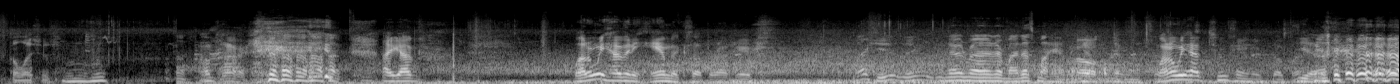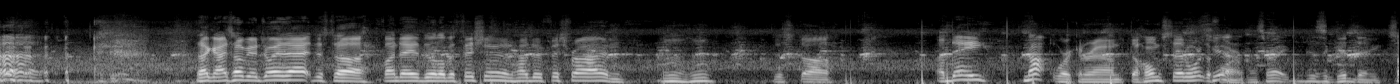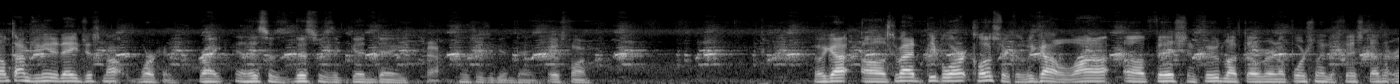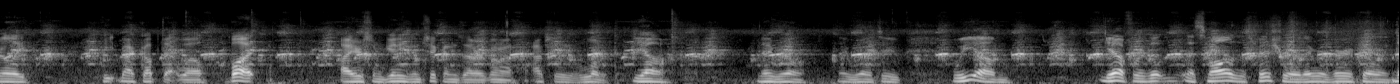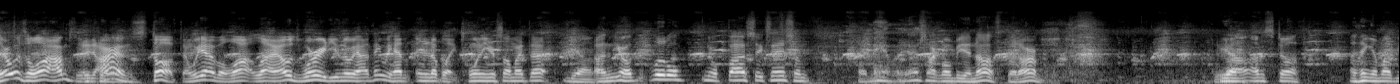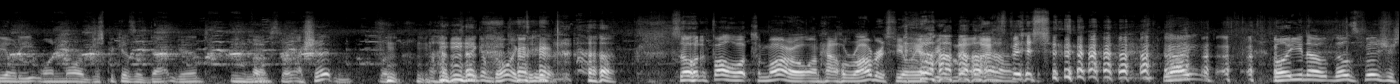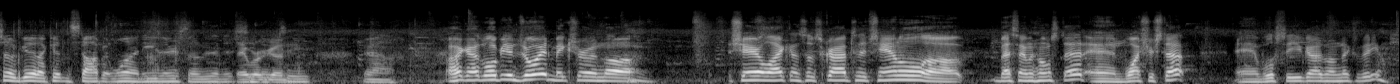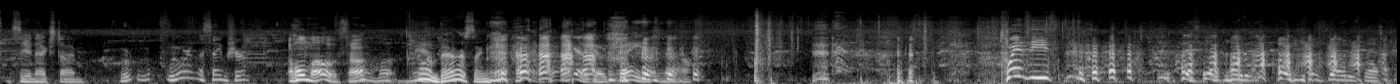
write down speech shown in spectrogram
delicious. Mhm. I'm tired. I got. Why don't we have any hammocks up around here? actually, they- never mind, never mind. That's my hammock. Oh. never mind. Why don't we have two hammocks up around here? Yeah. Alright guys, hope you enjoyed that. Just a fun day to do a little bit of fishing and how to do a fish fry and mm-hmm. just uh, a day not working around the homestead or the Yeah, farm. that's right. This is a good day. Sometimes you need a day just not working. Right. And this was this was a good day. Yeah. This was a good day. It was fun. We got, uh, it's too bad people aren't closer because we got a lot of fish and food left over, and unfortunately, the fish doesn't really heat back up that well. But I hear some guineas and chickens that are gonna absolutely love it. Yeah. They will. They will too. We um yeah, for the as small as the fish were, they were very filling. There was a lot. I'm. I am stuffed, and we have a lot left. I was worried, even though we had, I think we had ended up like 20 or something like that. Yeah. And you know, little, you know, five, six inch. I'm like, man, that's not gonna be enough. But I'm, yeah, I'm stuffed. I think I might be able to eat one more just because it's that good. Mhm. But I'm stuffed. I shouldn't, but I think I'm going to. So to follow up tomorrow on how Robert's feeling after eating that last fish. right? Well, you know, those fish are so good I couldn't stop at one either, so then it's They were you know, good. two. Yeah. All right, guys. Well, hope you enjoyed. Make sure and uh, share, like, and subscribe to the channel, uh, Best Family Homestead, and watch your step. And we'll see you guys on the next video. See you next time. We're, we weren't in the same shirt. Almost, huh? Oh, well, How embarrassing. I gotta go change now. Twinsies. I just noticed that.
